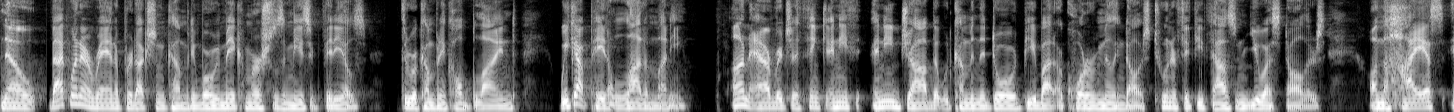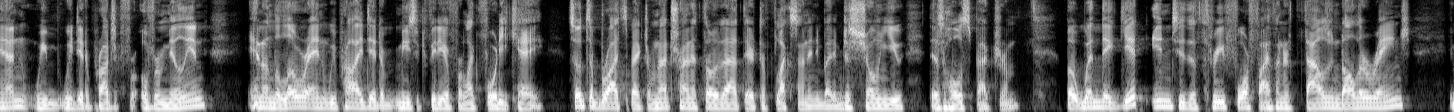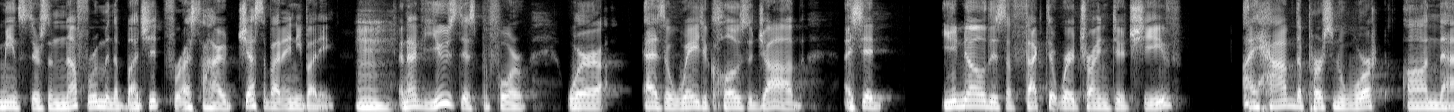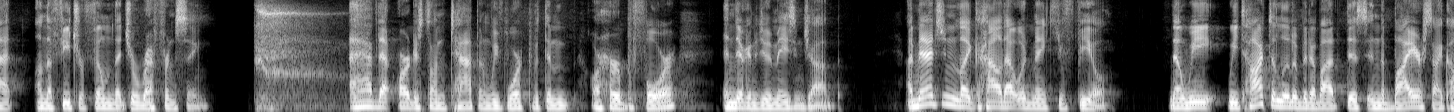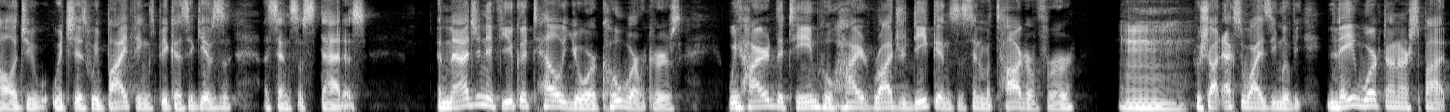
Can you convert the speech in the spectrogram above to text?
Now, back when I ran a production company where we made commercials and music videos through a company called Blind, we got paid a lot of money. On average, I think any any job that would come in the door would be about a quarter of a million dollars, 250,000 US dollars. On the highest end, we we did a project for over a million, and on the lower end, we probably did a music video for like 40k. So it's a broad spectrum. I'm not trying to throw it out there to flex on anybody. I'm just showing you there's a whole spectrum. But when they get into the three, four, five hundred thousand dollar range, it means there's enough room in the budget for us to hire just about anybody. Mm. And I've used this before where as a way to close a job, I said, you know, this effect that we're trying to achieve. I have the person who worked on that on the feature film that you're referencing. I have that artist on tap and we've worked with them or her before and they're going to do an amazing job. Imagine like how that would make you feel. Now we we talked a little bit about this in the buyer psychology which is we buy things because it gives a sense of status. Imagine if you could tell your coworkers we hired the team who hired Roger Deakins the cinematographer mm. who shot XYZ movie. They worked on our spot.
